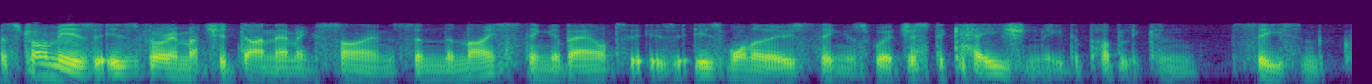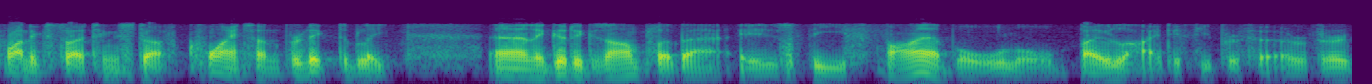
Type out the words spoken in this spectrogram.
Astronomy is, is very much a dynamic science, and the nice thing about it is is one of those things where just occasionally the public can see some quite exciting stuff quite unpredictably. And a good example of that is the fireball, or bolide if you prefer, a very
